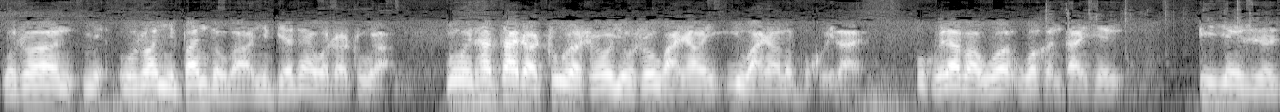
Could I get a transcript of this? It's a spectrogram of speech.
我说你，我说你搬走吧，你别在我这儿住了，因为他在这儿住的时候，有时候晚上一晚上都不回来，不回来吧，我我很担心，毕竟是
